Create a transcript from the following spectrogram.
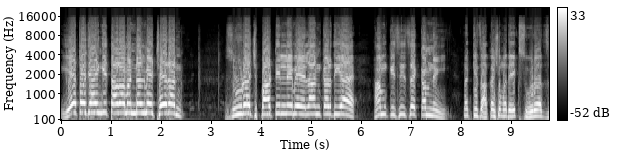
ये तो जाएंगी तारामंडल में छह रन। सूरज पाटिल ने भी ऐलान कर दिया है हम किसी से कम नहीं। नक्कीच आकाशामध्ये एक सूरज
